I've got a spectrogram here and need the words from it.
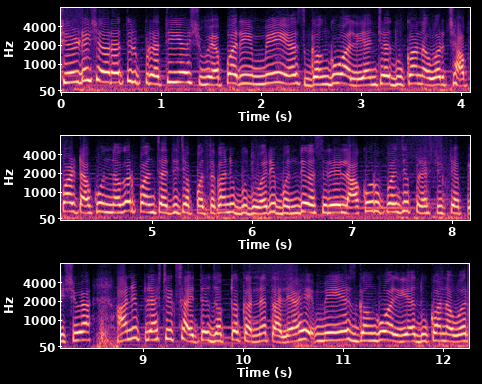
शिर्डी शहरातील प्रतियश व्यापारी मे एस गंगवाल यांच्या दुकानावर छापा टाकून नगरपंचायतीच्या पथकाने बुधवारी बंदी असलेले लाखो रुपयांच्या प्लॅस्टिकच्या पिशव्या आणि प्लॅस्टिक साहित्य जप्त करण्यात आले आहे. मे एस गंगवाल या दुकानावर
